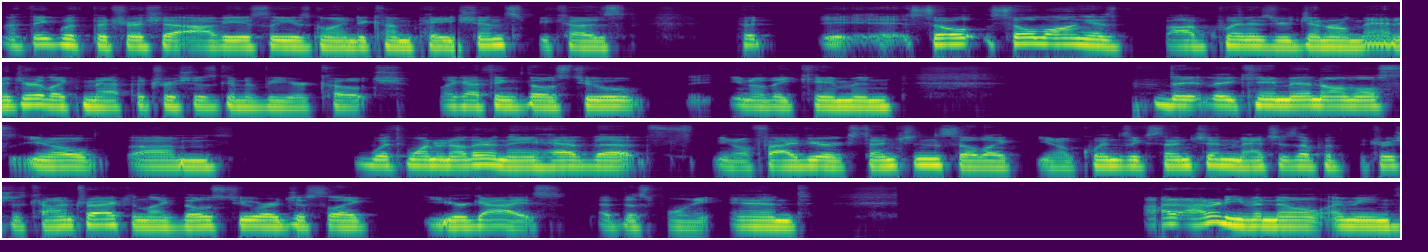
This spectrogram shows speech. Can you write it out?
I think with Patricia, obviously, is going to come patience because so so long as Bob Quinn is your general manager, like Matt Patricia is going to be your coach. Like I think those two, you know, they came in, they they came in almost, you know, um, with one another, and they have that, you know, five year extension. So like, you know, Quinn's extension matches up with Patricia's contract, and like those two are just like your guys at this point. And I, I don't even know. I mean,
